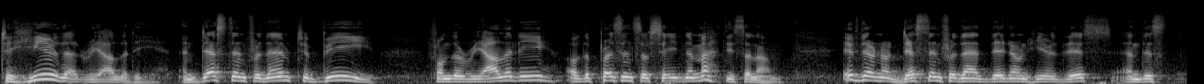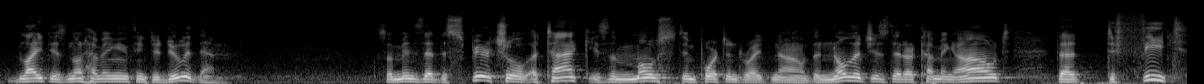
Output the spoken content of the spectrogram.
to hear that reality and destined for them to be from the reality of the presence of Sayyidina Mahdi salam. If they're not destined for that they don't hear this and this light is not having anything to do with them. So it means that the spiritual attack is the most important right now. The knowledges that are coming out that defeat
